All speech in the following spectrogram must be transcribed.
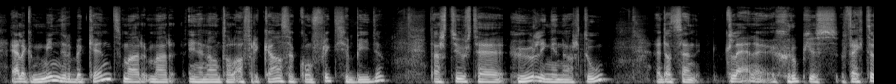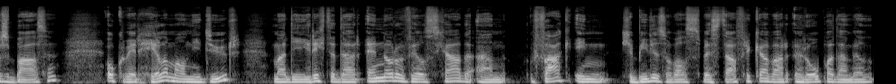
Eigenlijk minder bekend, maar, maar in een aantal Afrikaanse conflictgebieden, daar stuurt hij huurlingen naartoe. En dat zijn kleine groepjes vechtersbazen, ook weer helemaal niet duur, maar die richten daar enorm veel schade aan. Vaak in gebieden zoals West-Afrika, waar Europa dan wel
